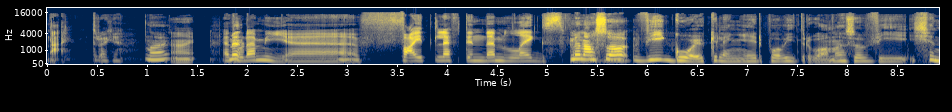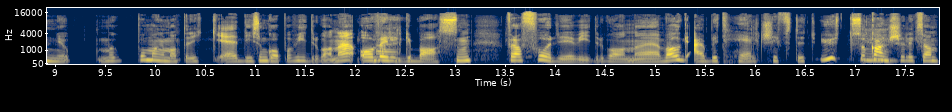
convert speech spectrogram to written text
Nei, tror jeg ikke. Nei. Nei. Jeg Men- tror det er mye fight left in them legs. Men altså, vi går jo ikke lenger på videregående, så vi kjenner jo på mange måter ikke de som går på videregående. Og Nei. velgerbasen fra forrige videregående valg er jo blitt helt skiftet ut. Så Mm. kanskje liksom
